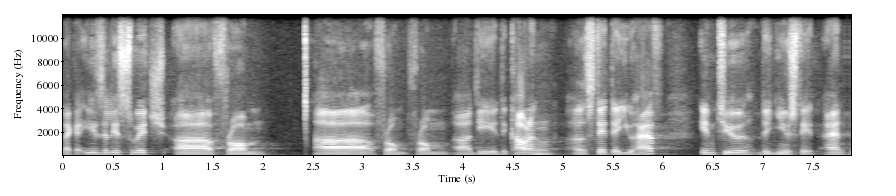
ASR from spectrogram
like easily switch uh, from uh, from from uh, the the current uh, state that you have into the new state. And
